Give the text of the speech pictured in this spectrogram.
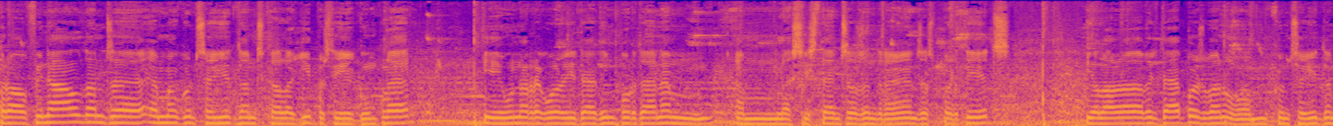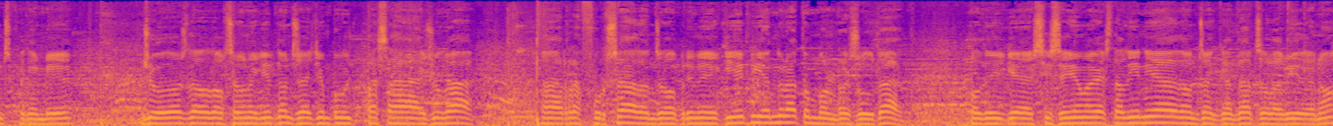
però al final doncs, eh, hem aconseguit doncs, que l'equip estigui complet i una regularitat important amb, amb l'assistència als entrenaments, als partits i a l'hora de la veritat doncs, bueno, hem aconseguit doncs, que també jugadors del, del segon equip doncs, hagin pogut passar a jugar a reforçar doncs, el primer equip i han donat un bon resultat. Vol dir que si seguim aquesta línia, doncs encantats a la vida, no?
